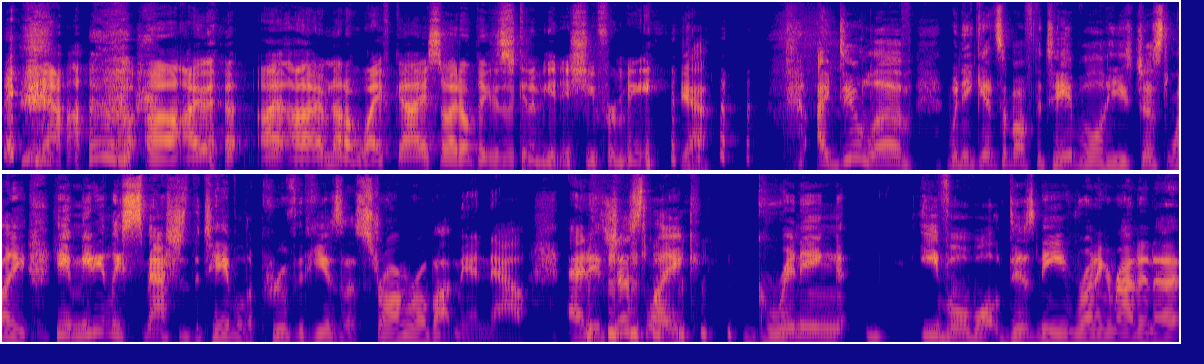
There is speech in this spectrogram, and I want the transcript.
yeah. Uh, I, I I'm not a wife guy, so I don't think this is going to be an issue for me. Yeah. I do love when he gets up off the table, he's just like, he immediately smashes the table to prove that he is a strong robot man now. And he's just like grinning, evil Walt Disney running around in a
